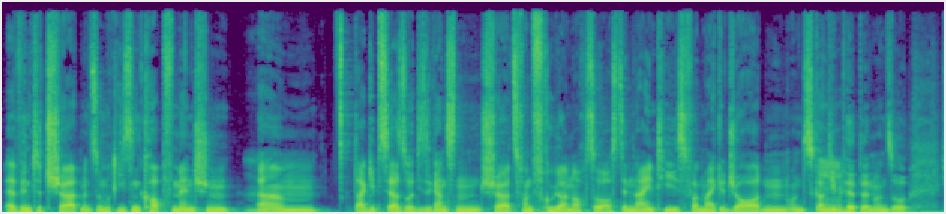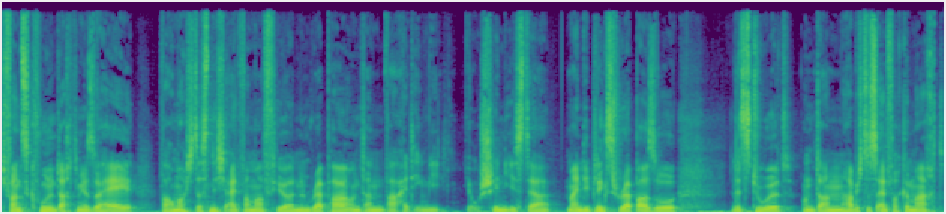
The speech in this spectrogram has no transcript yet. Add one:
äh, Vintage-Shirt mit so einem Riesenkopf-Menschen. Ähm, da gibt's ja so diese ganzen Shirts von früher noch, so aus den 90s von Michael Jordan und Scottie Pippen und so. Ich fand's cool und dachte mir so, hey, warum mache ich das nicht einfach mal für einen Rapper? Und dann war halt irgendwie, yo, Shindy ist der mein Lieblingsrapper so, let's do it. Und dann habe ich das einfach gemacht.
